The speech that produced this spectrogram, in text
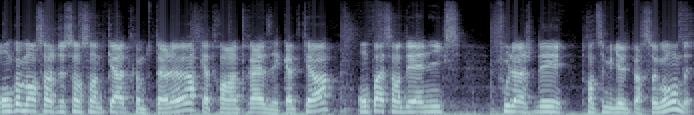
on commence en H264 comme tout à l'heure, 93 et 4K, on passe en DNX Full HD 36 Mbps par seconde.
